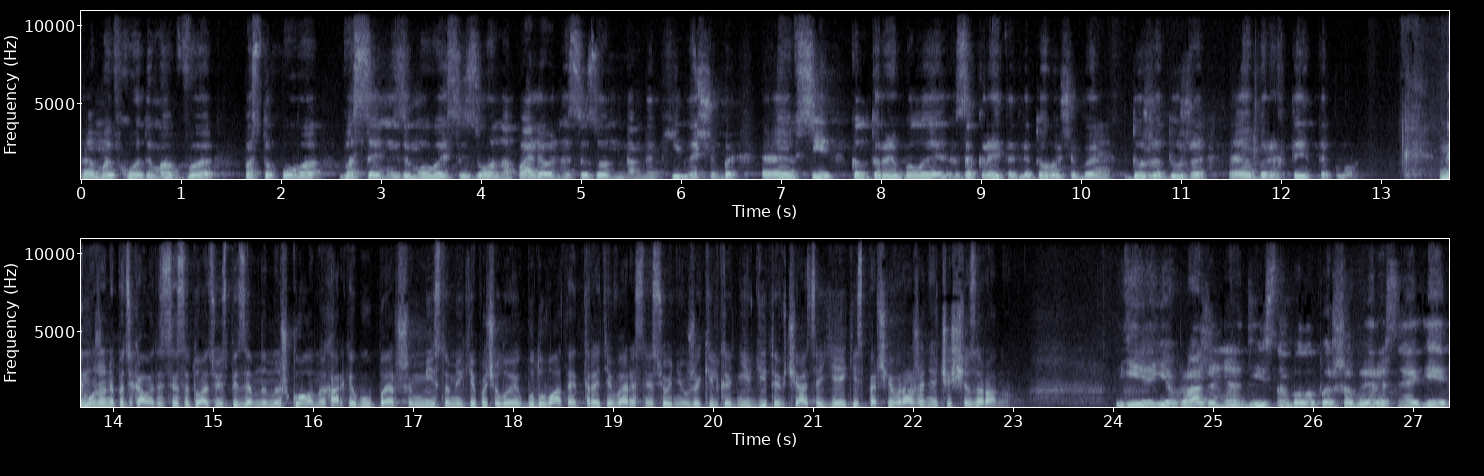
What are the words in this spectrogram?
е, ми входимо в поступово в осінньо зимовий сезон, опалювальний сезон. Нам необхідно, щоб е, всі контури були закриті для того, щоб дуже дуже берегти тепло. Не можу не поцікавитися ситуацією з підземними школами. Харків був першим містом, яке почало їх будувати. 3 вересня сьогодні вже кілька днів діти вчаться. Є якісь перші враження чи ще зарано? Є, є враження. Дійсно було 1 вересня, і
